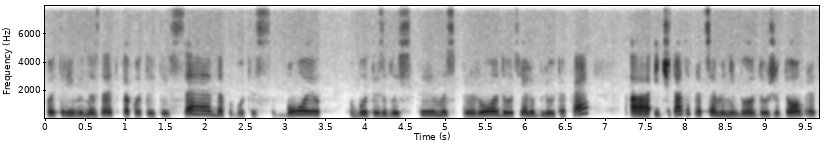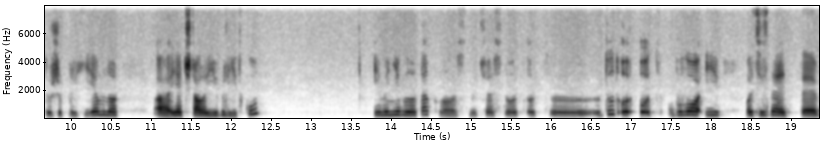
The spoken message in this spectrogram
потрібно, знаєте, так от йти в себе, побути з собою, побути з близькими, з природою. От я люблю таке. А, і читати про це мені було дуже добре, дуже приємно. А, я читала її влітку. І мені було так класно, чесно. От, от, е, тут от, от було і оці, знаєте,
